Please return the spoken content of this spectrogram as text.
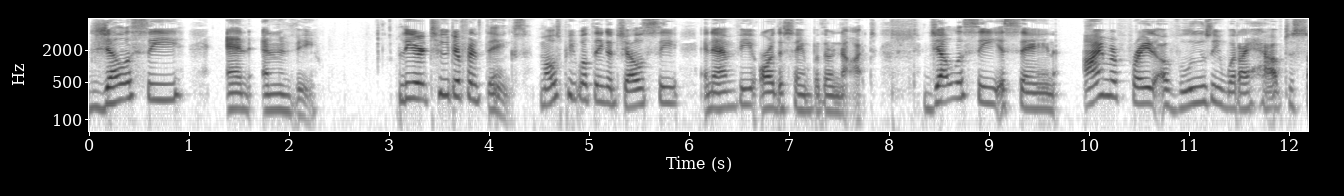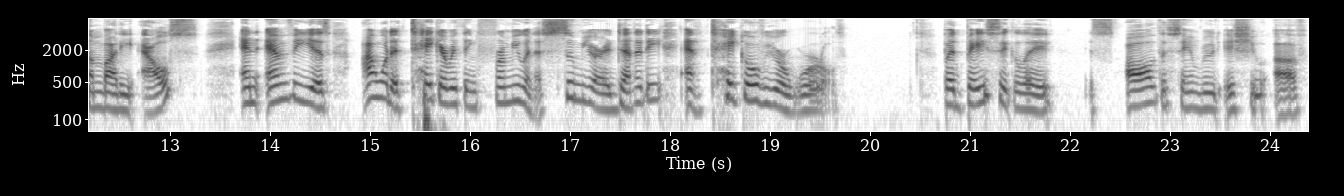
jealousy and envy. They are two different things. Most people think of jealousy and envy are the same, but they're not. Jealousy is saying, I'm afraid of losing what I have to somebody else. And envy is, I want to take everything from you and assume your identity and take over your world. But basically, it's all the same root issue of,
